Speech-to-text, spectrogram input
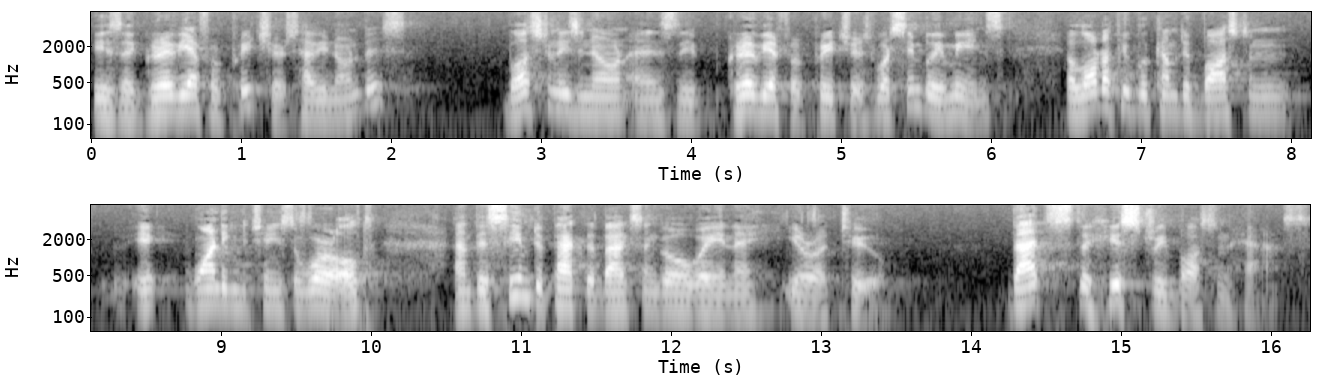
is a graveyard for preachers. Have you known this? Boston is known as the graveyard for preachers, what simply means a lot of people come to Boston wanting to change the world, and they seem to pack their bags and go away in a year or two. That's the history Boston has.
